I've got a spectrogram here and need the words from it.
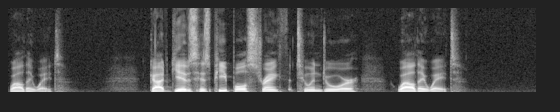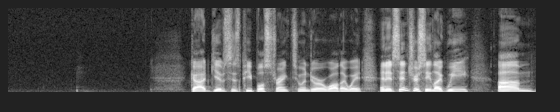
while they wait. God gives his people strength to endure while they wait. God gives his people strength to endure while they wait. And it's interesting, like we, um,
